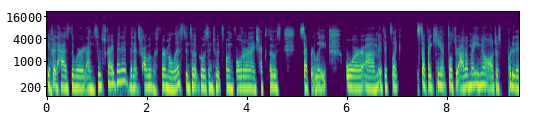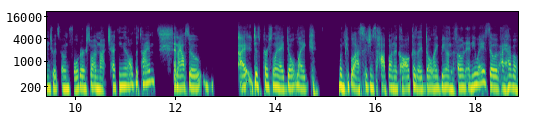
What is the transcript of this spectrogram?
if it has the word unsubscribe in it, then it's probably from a list. And so it goes into its own folder and I check those separately. Or um, if it's like stuff I can't filter out of my email, I'll just put it into its own folder so I'm not checking it all the time. And I also, I just personally, I don't like when people ask to just hop on a call because I don't like being on the phone anyway. So if I have a,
